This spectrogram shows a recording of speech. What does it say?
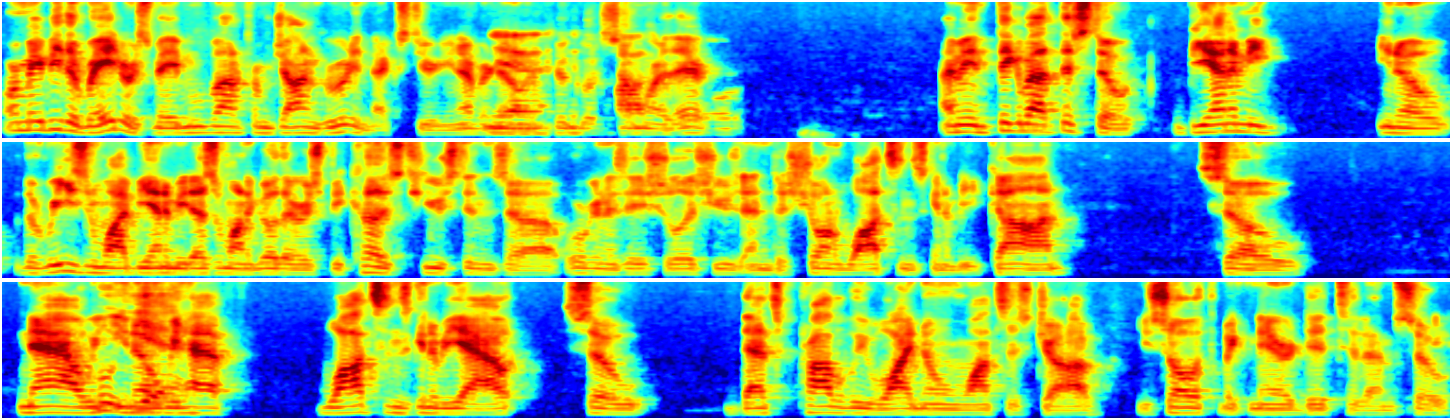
or maybe the Raiders may move on from Jon Gruden next year. You never know; Yeah, he could go it's somewhere there. I mean, think about this though. Bieniemy, you know, the reason why Bieniemy doesn't want to go there is because Houston's uh, organizational issues and Deshaun Watson's going to be gone. So now, Well, you know, we have Watson's going to be out. So that's probably why no one wants this job. You saw what McNair did to them. So,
